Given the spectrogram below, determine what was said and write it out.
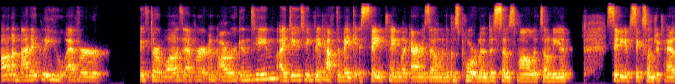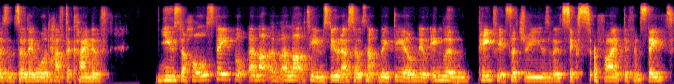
automatically whoever. If there was ever an Oregon team, I do think they'd have to make it a state thing like Arizona because Portland is so small. It's only a city of 600,000. So they would have to kind of use the whole state, but a lot of a lot of teams do that, so it's not a big deal. New England Patriots literally use about six or five different states,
